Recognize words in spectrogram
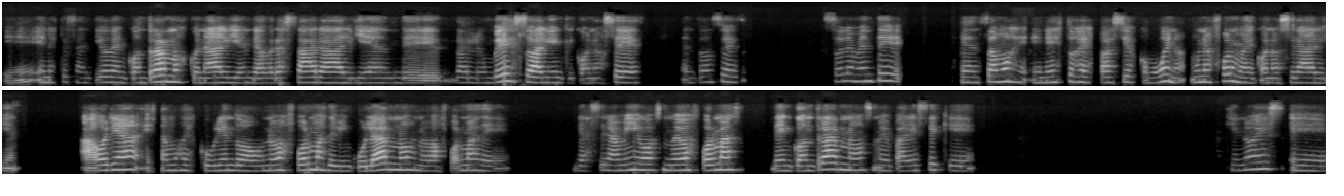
eh, en este sentido de encontrarnos con alguien, de abrazar a alguien, de darle un beso a alguien que conoces, entonces solamente pensamos en estos espacios como, bueno, una forma de conocer a alguien. Ahora estamos descubriendo nuevas formas de vincularnos, nuevas formas de, de hacer amigos, nuevas formas de encontrarnos. Me parece que, que no es, eh,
